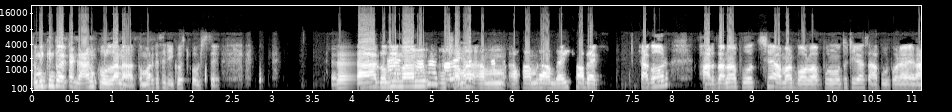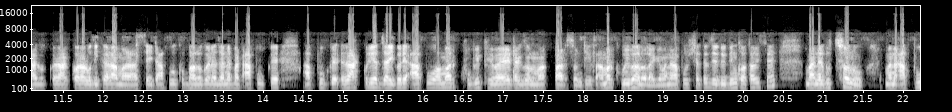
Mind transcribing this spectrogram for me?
তুমি কিন্তু একটা গান করলা না তোমার কাছে রিকোয়েস্ট করছে। রাগ অভিমান আমার গলায় সমা- আম- আমরা আমরাই সব এক সাগর, ফারজানা আপু হচ্ছে আমার বড় আপুর মতো, ঠিক আছে? আপুর পরে রাগ রাগ করার অধিকার আমার আছে, এটা আপু খুব ভালো করে জানে বাট আপুকে আপুকে রাগ করিয়া যাই করে, আপু আমার খুবই ফেভারিট একজন পার্সন ঠিক আছে? আমার খুবই ভালো লাগে মানে আপুর সাথে যে দুই দিন কথা হয়েছে মানে বুঝছ নু? মানে আপু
